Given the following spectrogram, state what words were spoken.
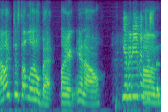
I like just a little bit, like you know. Yeah, but even just um,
